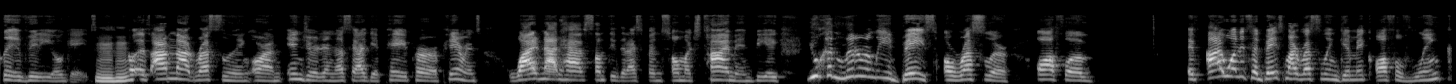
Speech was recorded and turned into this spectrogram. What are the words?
Play video games. Mm-hmm. So if I'm not wrestling or I'm injured and let's say I get paid per appearance, why not have something that I spend so much time in? Be a, you can literally base a wrestler off of. If I wanted to base my wrestling gimmick off of Link,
